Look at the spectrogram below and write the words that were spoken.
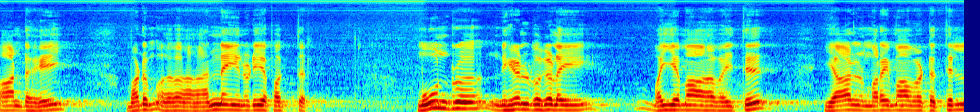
ஆண்டகை மடு அன்னையினுடைய பக்தர். மூன்று நிகழ்வுகளை மையமாக வைத்து யாழ் மறை மாவட்டத்தில்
